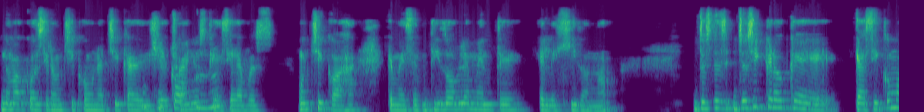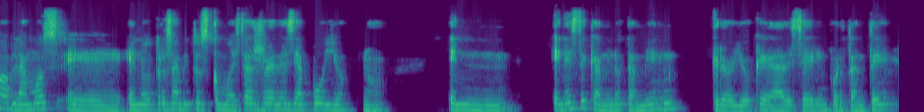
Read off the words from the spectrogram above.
no me acuerdo si era un chico o una chica de 18 años, que decía, pues, un chico, ajá, que me sentí doblemente elegido, ¿no? Entonces, yo sí creo que, que así como hablamos eh, en otros ámbitos como estas redes de apoyo, ¿no? En, en este camino también creo yo que ha de ser importante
